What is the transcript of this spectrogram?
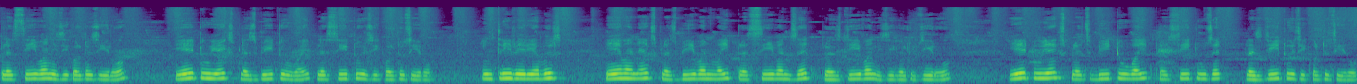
plus c1 is equal to 0 a2x plus b2y plus c2 is equal to 0 in three variables a1x plus b1y plus c1z plus d1 is equal to 0 a2x plus b2y plus c2z plus d2 is equal to 0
